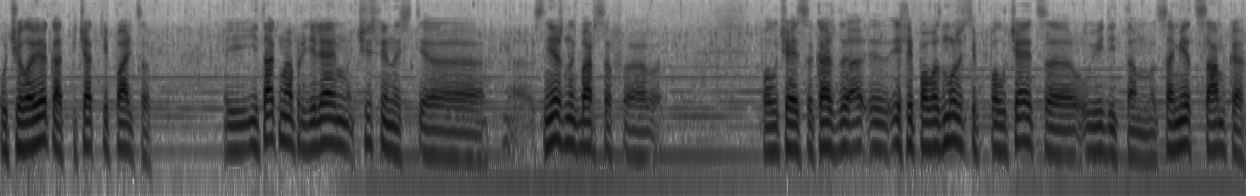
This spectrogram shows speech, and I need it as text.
у человека отпечатки пальцев. И, и так мы определяем численность э, снежных барсов. э, Получается, каждый, э, если по возможности получается увидеть там самец, самка.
